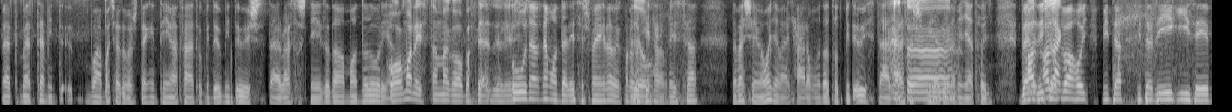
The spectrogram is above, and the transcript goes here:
mert, mert te, mint, már bocsánat, most megint témát váltok, mint, ő- mint ős Star Wars-os nézed a Mandalorian? Ó, ma néztem meg a befejező részt. Ó, nem, nem mondd el létszés, mert még le vagyok maradva Jó. két-három résszel, de mesélj, mert mondjam már egy három mondatot, mint ő Star Hát, Wars, és mi a véleményed, hogy veled a- is a az leg- van, hogy mint a, mint a régi izé,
